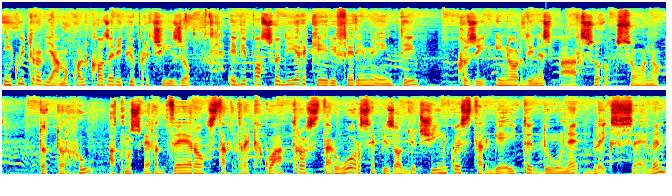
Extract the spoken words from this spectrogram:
in cui troviamo qualcosa di più preciso. E vi posso dire che i riferimenti, così in ordine sparso, sono Doctor Who, Atmosfera Zero, Star Trek 4, Star Wars Episodio 5, Stargate, Dune, Blake's 7,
